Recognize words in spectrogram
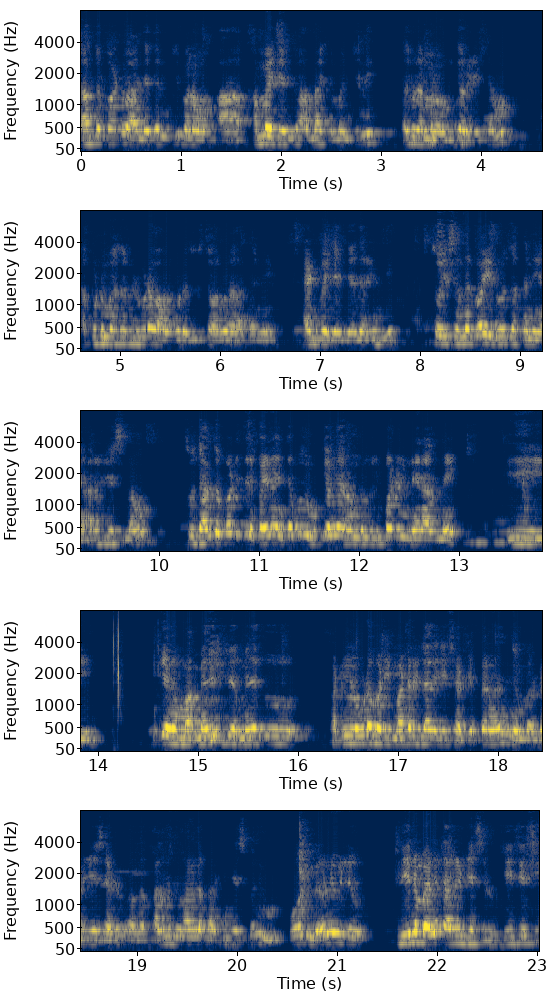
దాంతోపాటు ఆయన ఆ దగ్గర నుంచి మనం ఆ అమ్మాయి తెలుసు ఆ అమ్మాయికి సంబంధించింది అది కూడా మనం రికవర్ చేసినాము. ఆ కుటుంబ సభ్యులు కూడా వాళ్ళు కూడా చూస్తే వాళ్ళు అతన్ని ఐడెంటిఫై చేయడం జరిగింది సో ఈ సందర్భంగా ఈ రోజు అతన్ని అరెస్ట్ చేస్తున్నాము. సో దాంతో పాటు ఇతని పైన ఇంతకుముందు ముఖ్యంగా రెండు ఇంపార్టెంట్ నేరాలు ఉన్నాయి. ఇది ముఖ్యంగా మెదక్ మెదక్ పట్టణంలో కూడా వాటి మర్డర్ ఇలాగే చేశాడు. చెప్పాను కదా నేను మర్డర్ చేశాడు. వాళ్ళ కళ్ళు దుకాణంలో పరిచయం చేసుకొని ఫోన్ ఓన్లీ వీళ్ళు క్లీనమైన టార్గెట్ చేస్తాడు చేసేసి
